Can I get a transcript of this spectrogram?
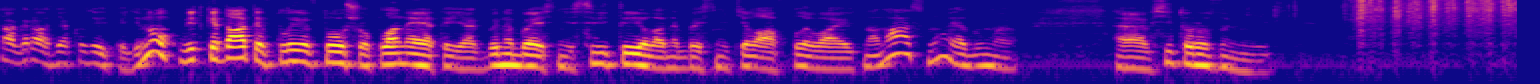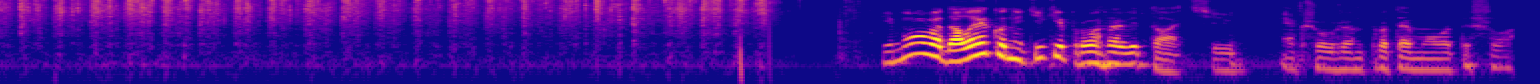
Так, раз, дякую за відповіді. Ну, відкидати вплив того, що планети, якби небесні світила, небесні тіла впливають на нас, ну, я думаю, е, всі то розуміють. І мова далеко не тільки про гравітацію, якщо вже про те мова пішла.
